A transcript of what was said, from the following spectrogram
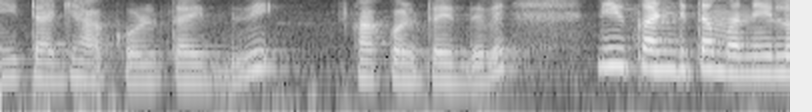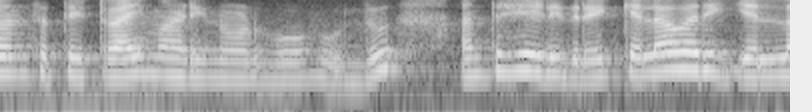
ನೀಟಾಗಿ ಹಾಕ್ಕೊಳ್ತಾ ಇದ್ವಿ. ಹಾಕ್ಕೊಳ್ತಾ ಇದ್ದೇವೆ. ನೀವು ಖಂಡಿತ ಮನೆಯಲ್ಲಿ ಒಂದು ಸತಿ ಟ್ರೈ ಮಾಡಿ ನೋಡಬಹುದು ಅಂತ ಹೇಳಿದರೆ ಕೆಲವರಿಗೆಲ್ಲ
